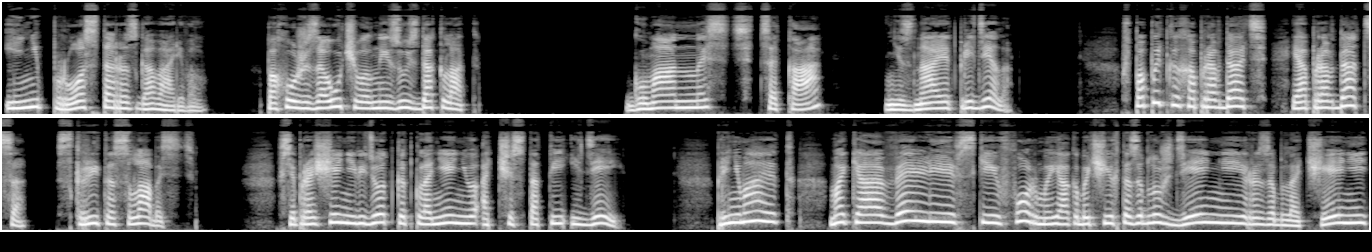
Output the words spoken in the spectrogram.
и не просто разговаривал. Похоже, заучивал наизусть доклад. Гуманность ЦК не знает предела. В попытках оправдать и оправдаться скрыта слабость. Всепрощение ведет к отклонению от чистоты идей. принимает макиавеллиевские формы якобы чьих-то заблуждений разоблачений.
